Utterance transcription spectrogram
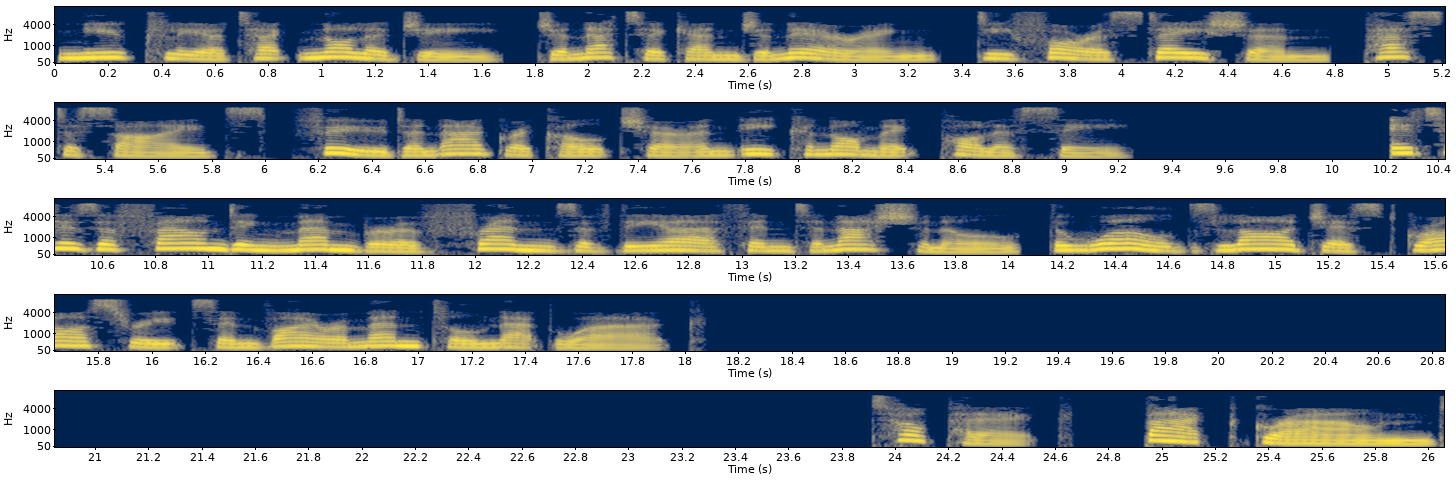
nuclear technology, genetic engineering, deforestation, pesticides, food and agriculture and economic policy. It is a founding member of Friends of the Earth International, the world's largest grassroots environmental network. Topic: Background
